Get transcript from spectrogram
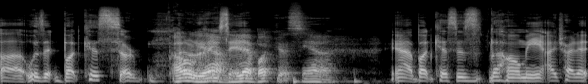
Uh, was it Butkus or oh don't know how you yeah, yeah, it. Butkus, yeah. yeah, Butkus is the homie. I try to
